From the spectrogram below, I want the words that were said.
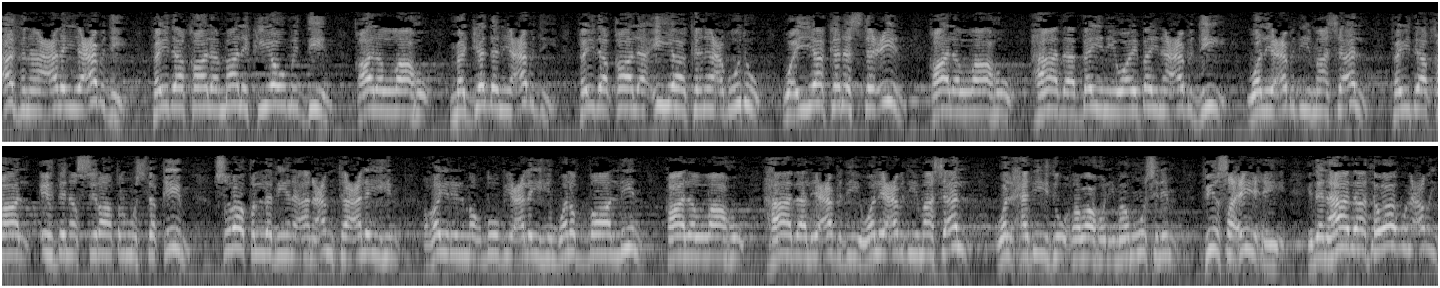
أثنى علي عبدي فإذا قال مالك يوم الدين قال الله مجدني عبدي فإذا قال إياك نعبد وإياك نستعين قال الله هذا بيني وبين عبدي ولعبدي ما سأل فإذا قال اهدنا الصراط المستقيم صراط الذين أنعمت عليهم غير المغضوب عليهم ولا الضالين قال الله هذا لعبدي ولعبدي ما سأل والحديث رواه الإمام مسلم في صحيحه. إذا هذا ثواب عظيم.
